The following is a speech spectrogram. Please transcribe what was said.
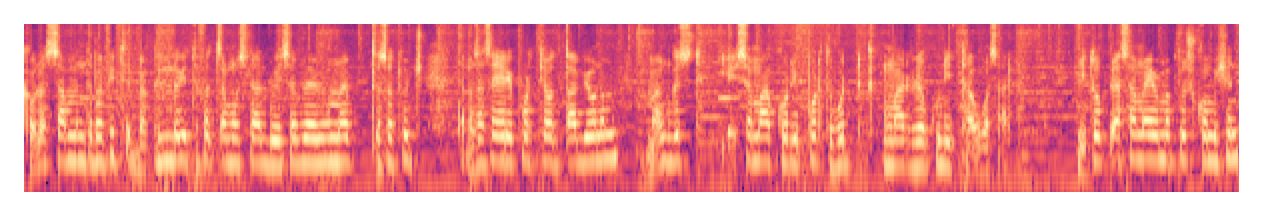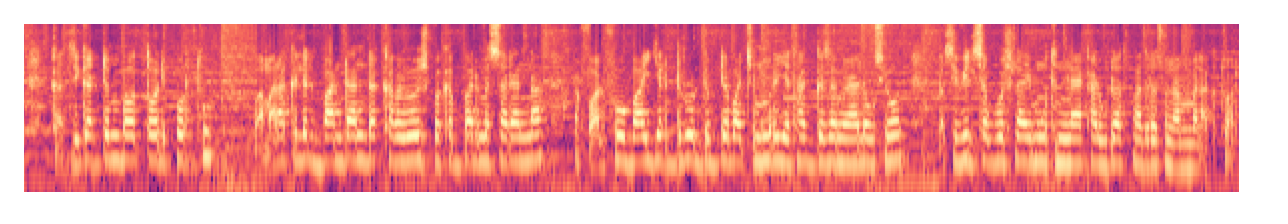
ከሁለት ሳምንት በፊት በክልሉ የተፈጸሙ ስላሉ የሰብአዊ መብት ጥሰቶች ተመሳሳይ ሪፖርት ያወጣ ቢሆንም መንግስት የኢሰማኮ ሪፖርት ውድቅ ማድረጉን ይታወሳል። የኢትዮጵያ ሰብአዊ መብቶች ኮሚሽን ከዚህ ቀደም ባወጣው ሪፖርቱ በአማራ ክልል በአንዳንድ አካባቢዎች በከባድ መሳሪያና አልፎ አልፎ በአየር ድሮን ድብደባ ጭምር እየታገዘ ነው ያለው ሲሆን በሲቪል ሰዎች ላይ ሞትና የአካል ጉዳት ማድረሱን አመላክቷል።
